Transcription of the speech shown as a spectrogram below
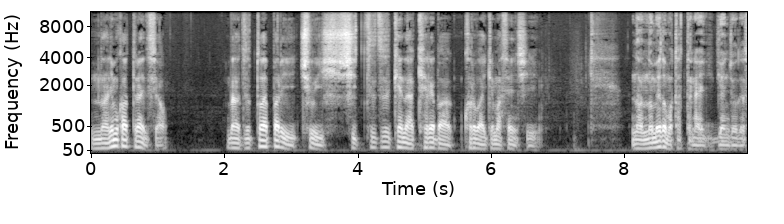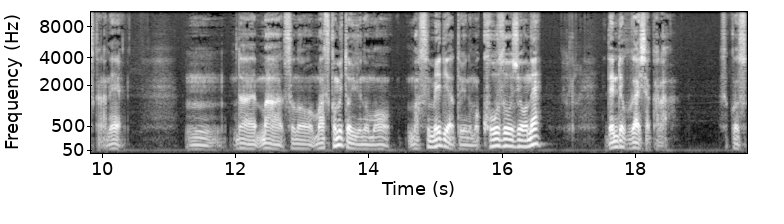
何も変わってないですよまあ、ずっとやっぱり注意し続けなければこれはいけませんし何の目処も立ってない現状ですからね。うん、だまあそのマスコミというのもマスメディアというのも構造上ね電力会社からそこス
